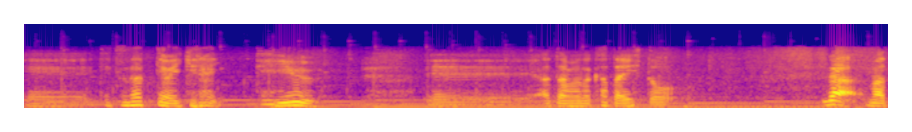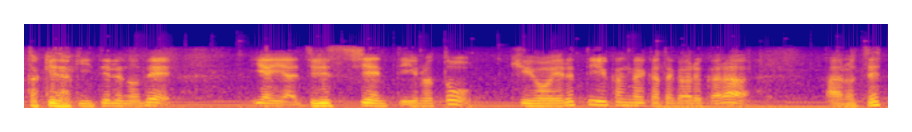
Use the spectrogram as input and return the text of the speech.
えー、手伝ってはいけないっていう、え、頭の固い人が、まあ、時々いてるので、いやいや、自立支援っていうのと QOL っていう考え方があるから、あの、絶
